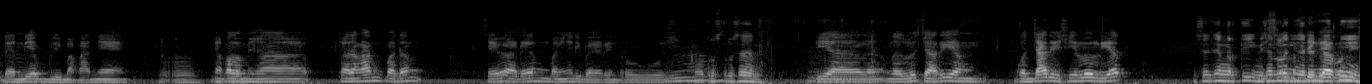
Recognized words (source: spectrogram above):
dan dia beli makannya Mm-mm. ya kalau misalnya kadang kan padang cewek ada yang pengennya dibayarin terus Oh terus-terusan. Iya la- lalu cari yang bukan cari sih lu lihat Misalnya dia ngerti, misalnya lu lagi ngerti nggak ada duit nih.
